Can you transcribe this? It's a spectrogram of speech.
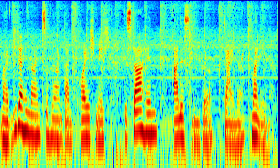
mal wieder hineinzuhören. Dann freue ich mich. Bis dahin, alles Liebe, deine Marlene.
